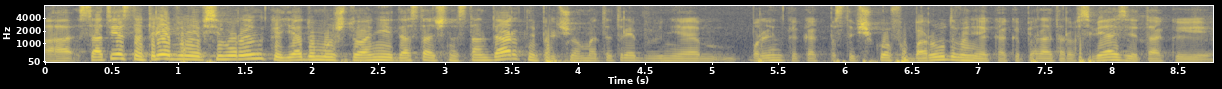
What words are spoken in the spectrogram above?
А, соответственно, требования всего рынка, я думаю, что они достаточно стандартны, причем это требования рынка как поставщиков оборудования, как операторов связи, так и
